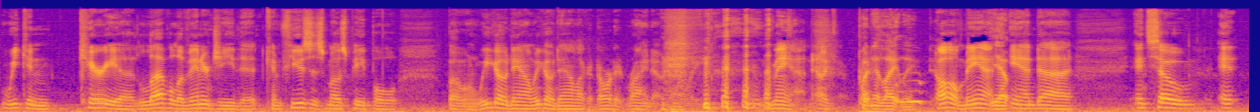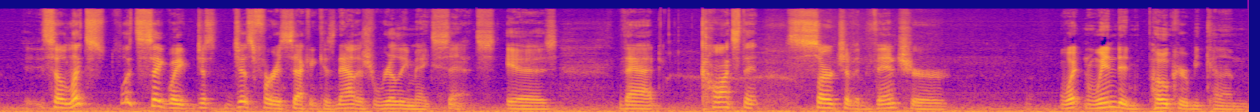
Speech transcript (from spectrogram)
we can carry a level of energy that confuses most people. But when we go down, we go down like a darted rhino, don't we? man, like, Putting it lightly. Oh man, Yep. and uh, and so so let's let's segue just just for a second because now this really makes sense. Is that constant search of adventure? What when did poker become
